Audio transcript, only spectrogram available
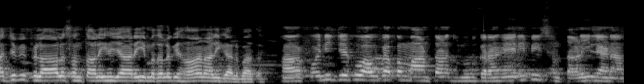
ਅੱਜ ਵੀ ਫਿਲਹਾਲ 47000 ਹੀ ਮਤਲਬ ਕਿ ਹਾਂ ਵਾਲੀ ਗੱਲਬਾਤ। ਹਾਂ ਕੋਈ ਨਹੀਂ ਜੇ ਕੋਈ ਆਊਗਾ ਆਪਾਂ ਮਾਨਤਾਨ ਜ਼ਰੂਰ ਕਰਾਂਗੇ। ਇਹ ਨਹੀਂ ਵੀ 47 ਲੈਣਾ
